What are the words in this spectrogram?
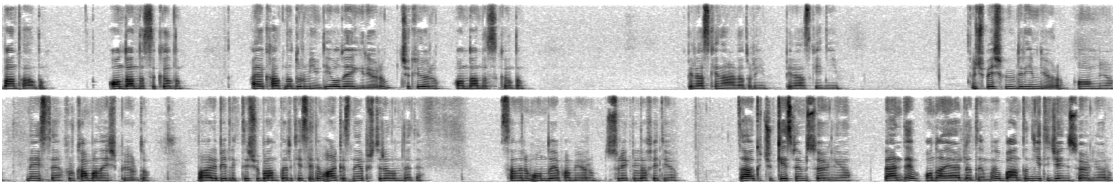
bant aldım. Ondan da sıkıldım. Ayak altında durmayayım diye odaya giriyorum. Çıkıyorum. Ondan da sıkıldım. Biraz kenarda durayım. Biraz geleyim. 3-5 güldüreyim diyorum. Olmuyor. Neyse Furkan bana iş buyurdu. Bari birlikte şu bantları keselim arkasına yapıştıralım dedi. Sanırım onu da yapamıyorum. Sürekli laf ediyor. Daha küçük kesmemi söylüyor. Ben de ona ayarladığımı bandın yeteceğini söylüyorum.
